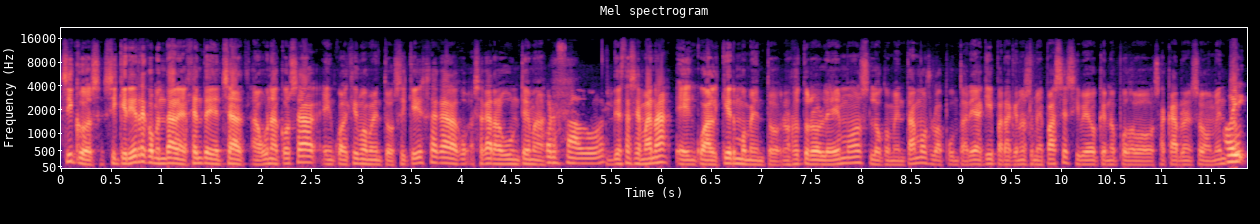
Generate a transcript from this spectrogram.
Chicos, si queréis recomendar a gente del chat alguna cosa, en cualquier momento. Si queréis sacar, sacar algún tema Por favor. de esta semana, en cualquier momento. Nosotros lo leemos, lo comentamos, lo apuntaré aquí para que no se me pase si veo que no puedo sacarlo en ese momento. Hoy,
